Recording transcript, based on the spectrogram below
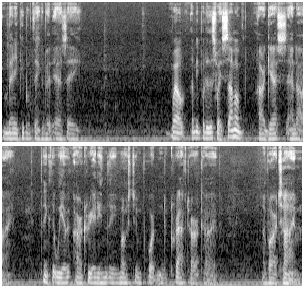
many people think of it as a. Well, let me put it this way: some of our guests and I think that we are are creating the most important craft archive of our time,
